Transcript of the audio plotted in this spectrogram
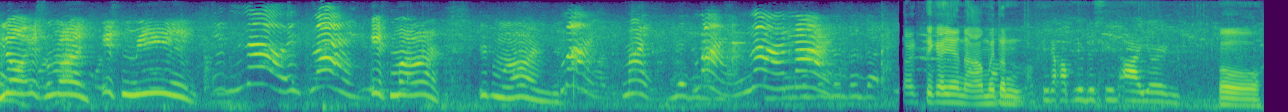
No, it's mine. It's me. It's no! It's mine! It's mine. It's mine. Mine! Mine! Mine! Mine! Mine! Antarctica yan na amo iton. Ang pinaka-pudicine iron. Oo.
